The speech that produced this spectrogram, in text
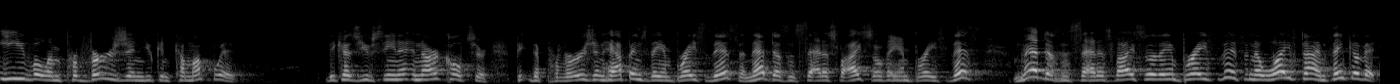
evil and perversion you can come up with. Because you've seen it in our culture. The perversion happens, they embrace this, and that doesn't satisfy, so they embrace this. And that doesn't satisfy, so they embrace this. In a lifetime, think of it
